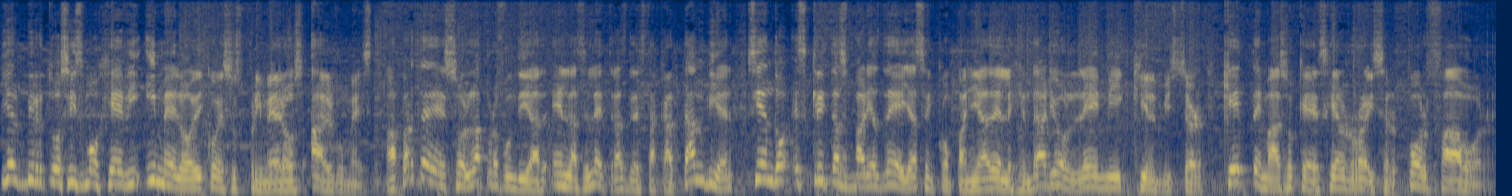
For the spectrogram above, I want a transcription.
y el virtuosismo heavy y melódico de sus primeros álbumes. Aparte de eso, la profundidad en las letras destaca también, siendo escritas varias de ellas en compañía del legendario Lemmy Kilmister. Qué temazo que es Hellraiser, por favor.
